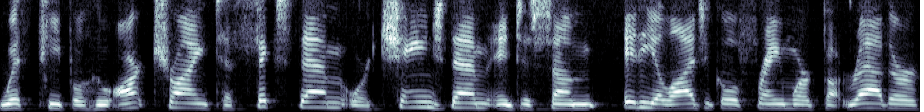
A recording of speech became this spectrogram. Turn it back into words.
with people who aren't trying to fix them or change them into some ideological framework, but rather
